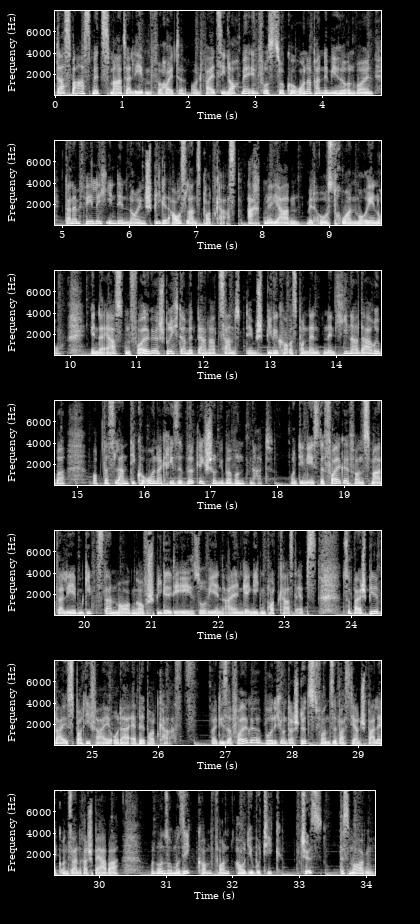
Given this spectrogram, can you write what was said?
Das war's mit Smarter Leben für heute. Und falls Sie noch mehr Infos zur Corona-Pandemie hören wollen, dann empfehle ich Ihnen den neuen Spiegel Auslandspodcast 8 Milliarden mit Host Juan Moreno. In der ersten Folge spricht er mit Bernhard Zandt, dem Spiegel-Korrespondenten in China, darüber, ob das Land die Corona-Krise wirklich schon überwunden hat. Und die nächste Folge von Smarter Leben gibt's dann morgen auf spiegel.de sowie in allen gängigen Podcast-Apps. Zum Beispiel bei Spotify oder Apple Podcasts. Bei dieser Folge wurde ich unterstützt von Sebastian Spalleck und Sandra Sperber und unsere Musik kommt von Audioboutique. Tschüss, bis morgen.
